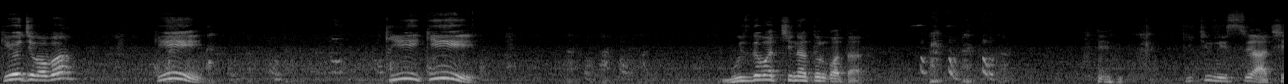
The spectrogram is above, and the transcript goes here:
কি হয়েছে বাবা? কি? কি কি? বুঝতে পারছি না তোর কথা। কিছু নিশ্চয় আছে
